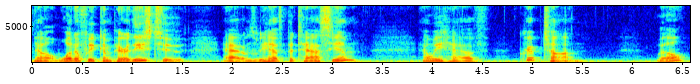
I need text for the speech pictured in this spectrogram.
Now, what if we compare these two atoms? We have potassium and we have krypton. Well,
